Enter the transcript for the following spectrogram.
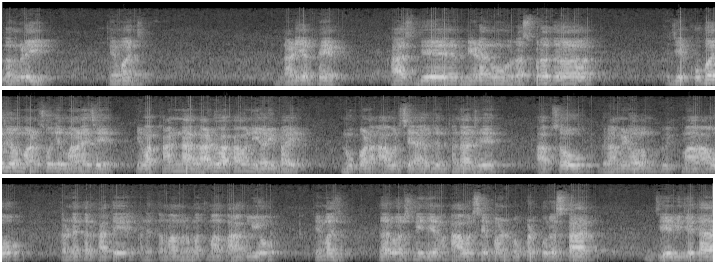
લંગડી તેમજ નાળિયેર ફેંક ખાસ જે મેળાનું રસપ્રદ જે ખૂબ જ માણસો જે માણે છે એવા ખાંડના લાડવા ખાવાની હરીફાઈનું પણ આ વર્ષે આયોજન થનાર છે. આપ સૌ ગ્રામીણ ઓલિમ્પિકમાં આવો, તરણેતર ખાતે અને તમામ રમતમાં ભાગ લ્યો. તેમજ દર વર્ષની જેમ આ વર્ષે પણ રોકડ પુરસ્કાર જે વિજેતા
